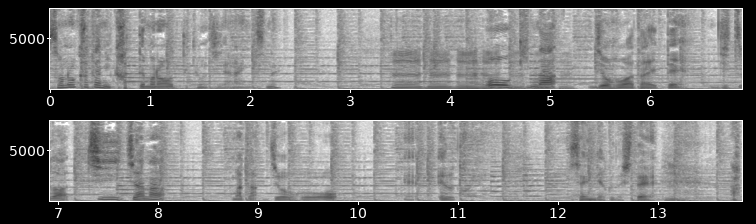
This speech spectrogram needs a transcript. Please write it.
その方に買ってもらおうって気持ちじゃないんですね。大大きな情報を与えて実は小さなまた情報を、えー得るという戦略でしてあ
